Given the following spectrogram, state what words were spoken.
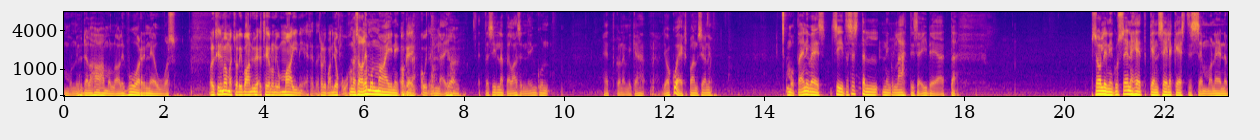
mun yhdellä hahmolla oli vuorineuvos. Oliko se nimenomaan, että se oli vaan yhdet, se ei ollut niinku mainiees, että se oli vaan joku No se oli mun maini kyllä. Okei, kuitenkin, Kyllä joo. ihan. Että sillä pelasin niin kuin, hetkonen, mikä, joku expansioni. Mutta anyways, siitä se sitten niin kuin lähti se idea, että se oli niin kuin sen hetken selkeästi semmonen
